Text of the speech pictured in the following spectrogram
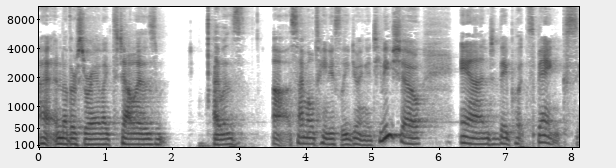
another story I like to tell is I was uh, simultaneously doing a TV show and they put Spanx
